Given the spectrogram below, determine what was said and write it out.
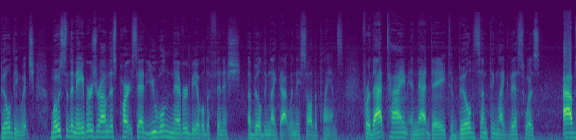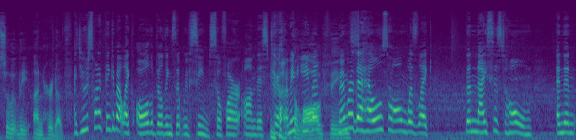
building, which most of the neighbors around this part said, you will never be able to finish a building like that when they saw the plans. For that time and that day, to build something like this was absolutely unheard of. And you just want to think about like all the buildings that we've seen so far on this trip. Yeah, I mean, even log remember the Hell's home was like the nicest home, and then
